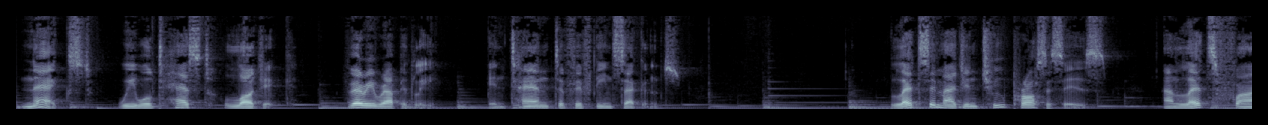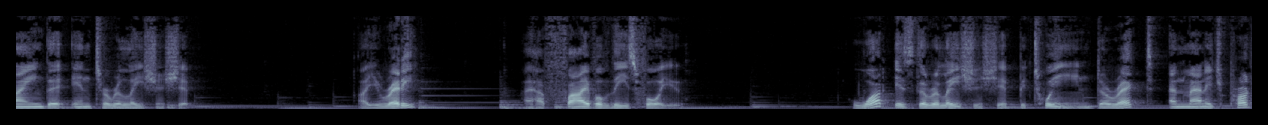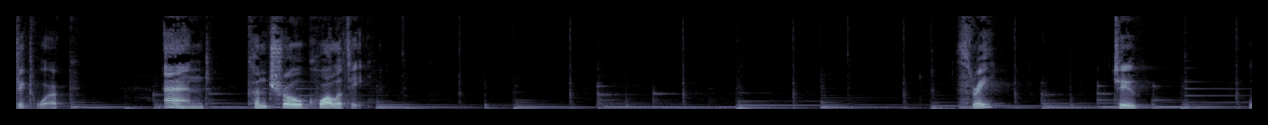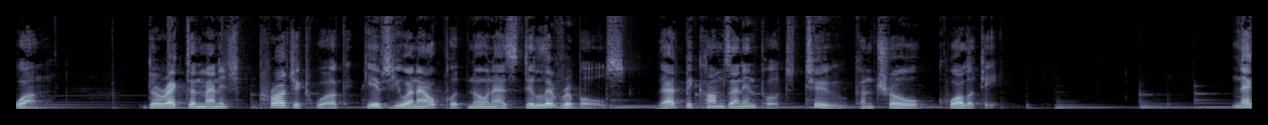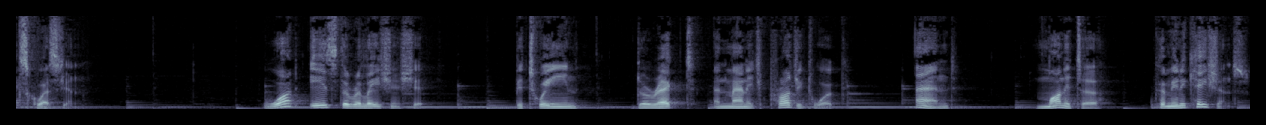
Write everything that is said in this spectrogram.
Next, we will test logic very rapidly in 10 to 15 seconds. Let's imagine two processes and let's find the interrelationship. Are you ready? I have five of these for you. What is the relationship between direct and manage project work and control quality? Three, two, one. Direct and manage project work gives you an output known as deliverables that becomes an input to control quality. Next question. What is the relationship between direct and manage project work and monitor communications?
